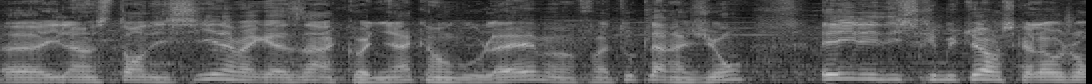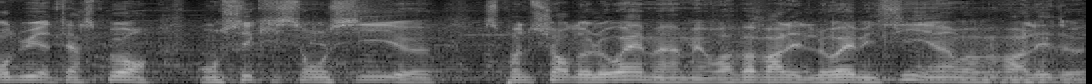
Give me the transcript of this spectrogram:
Euh, il a un stand ici, il a un magasin à Cognac, à Angoulême, enfin toute la région. Et il est distributeur parce que là aujourd'hui Intersport, on sait qu'ils sont aussi euh, sponsors de l'OM, hein, mais on va pas parler de l'OM ici. hein, on va pas parler de.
